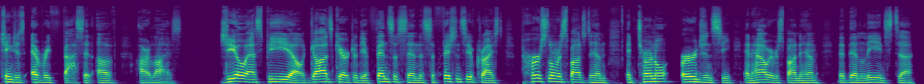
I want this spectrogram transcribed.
changes every facet of our lives. G O S P E L, God's character, the offense of sin, the sufficiency of Christ, personal response to Him, eternal urgency, and how we respond to Him that then leads to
